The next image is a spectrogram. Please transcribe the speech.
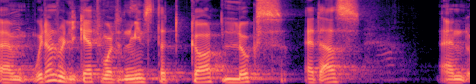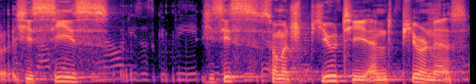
um, we don't really get what it means that God looks at us and he sees he sees so much beauty and pureness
